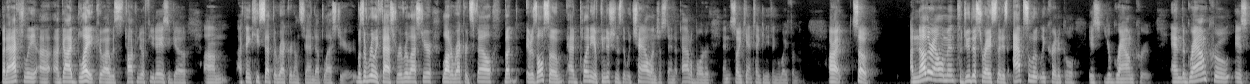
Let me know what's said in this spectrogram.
but actually, uh, a guy, Blake, who I was talking to a few days ago, um, I think he set the record on stand up last year. It was a really fast river last year. A lot of records fell, but it was also had plenty of conditions that would challenge a stand up paddleboarder, and so you can't take anything away from him. All right, so another element to do this race that is absolutely critical is your ground crew. And the ground crew is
